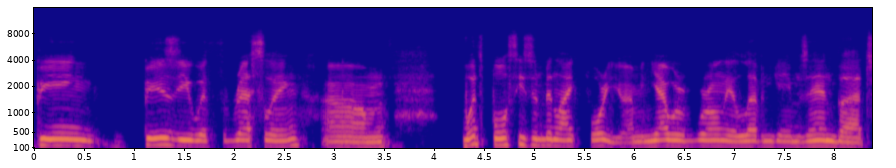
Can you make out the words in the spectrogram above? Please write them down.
being busy with wrestling, um, what's bowl season been like for you? I mean, yeah, we're we're only 11 games in, but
